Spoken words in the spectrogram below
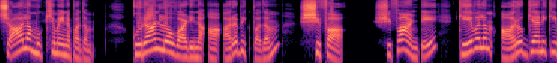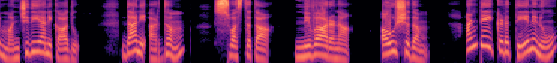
చాలా ముఖ్యమైన పదం. కురాన్లో వాడిన ఆ అరబిక్ పదం షిఫా. షిఫా అంటే కేవలం ఆరోగ్యానికి మంచిది అని కాదు. దాని అర్థం స్వస్థత నివారణ ఔషధం అంటే ఇక్కడ తేనెను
